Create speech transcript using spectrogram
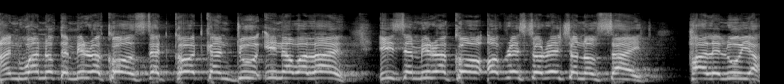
And one of the miracles that God can do in our life is a miracle of restoration of sight. Hallelujah.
